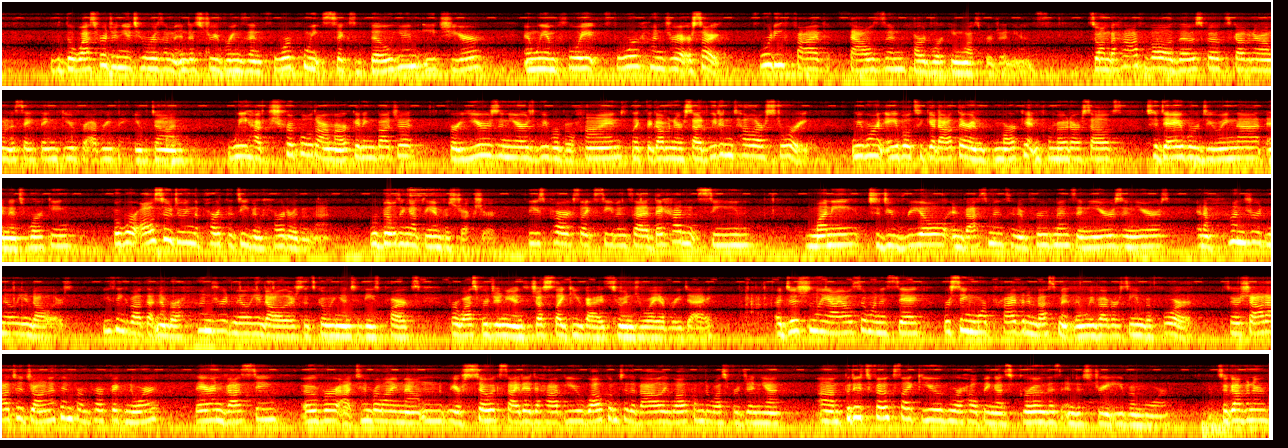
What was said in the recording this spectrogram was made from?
The West Virginia tourism industry brings in 4.6 billion each year, and we employ 400 or sorry, 45,000 hardworking West Virginians. So on behalf of all of those folks, Governor, I want to say thank you for everything you've done. We have tripled our marketing budget. For years and years, we were behind. Like the governor said, we didn't tell our story. We weren't able to get out there and market and promote ourselves. Today, we're doing that, and it's working. But we're also doing the part that's even harder than that. We're building up the infrastructure. These parks, like Steven said, they hadn't seen money to do real investments and improvements in years and years, and $100 million. You think about that number, $100 million that's going into these parks for West Virginians just like you guys to enjoy every day. Additionally, I also want to say we're seeing more private investment than we've ever seen before. So shout out to Jonathan from Perfect North. They're investing over at Timberline Mountain. We are so excited to have you. Welcome to the Valley. Welcome to West Virginia. Um, but it's folks like you who are helping us grow this industry even more. So, Governor,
